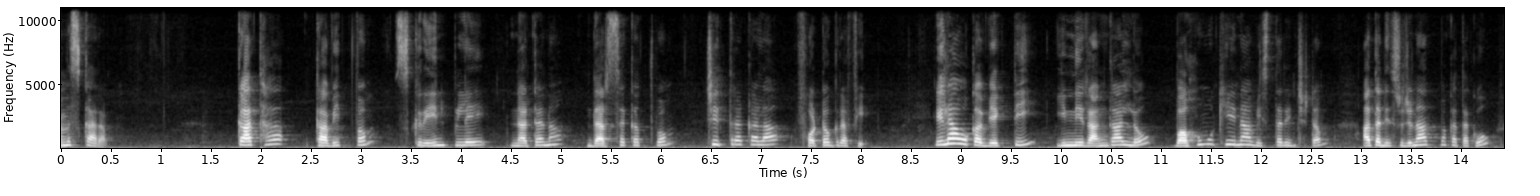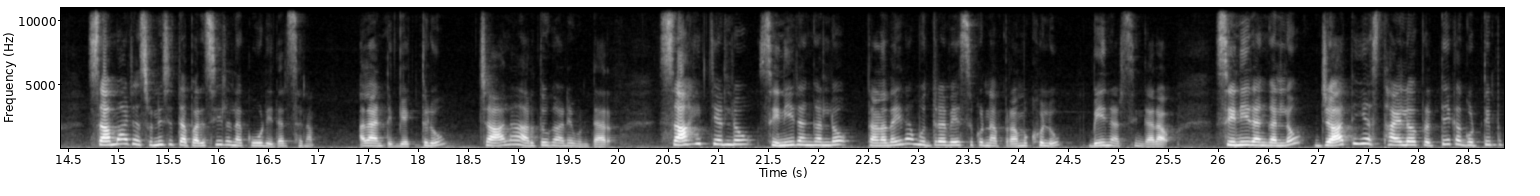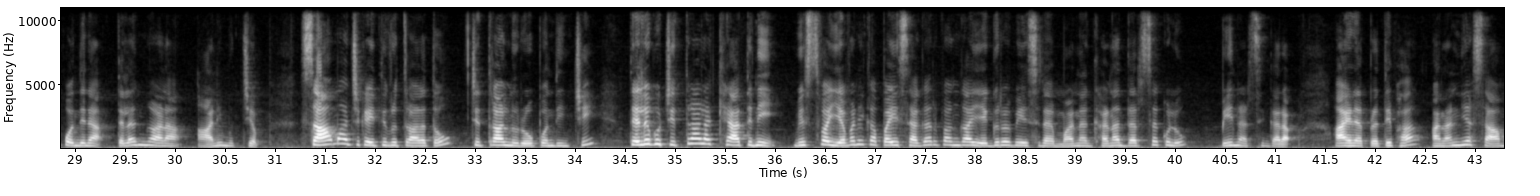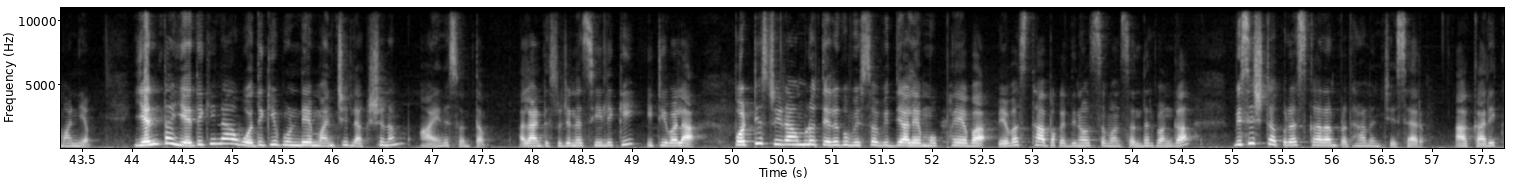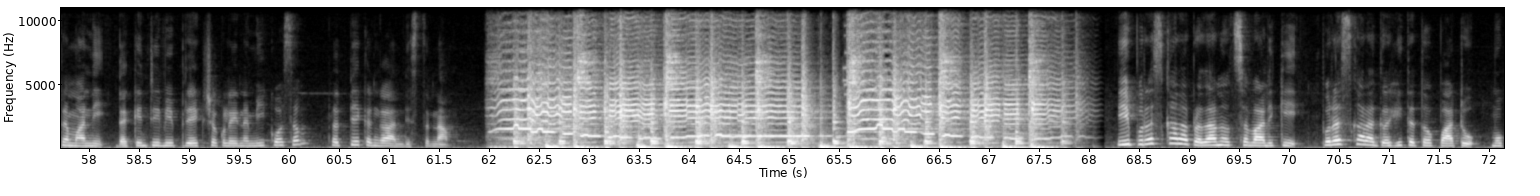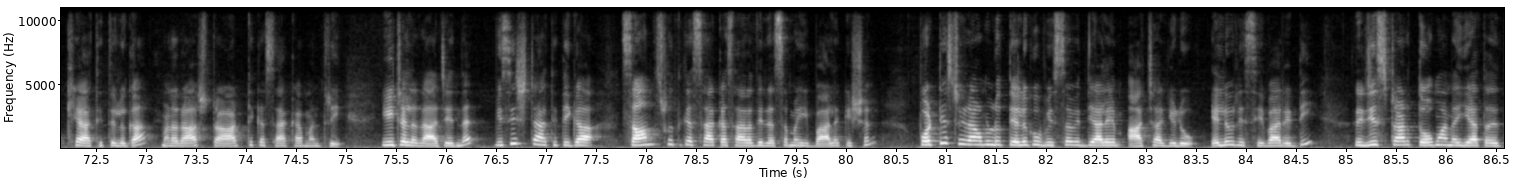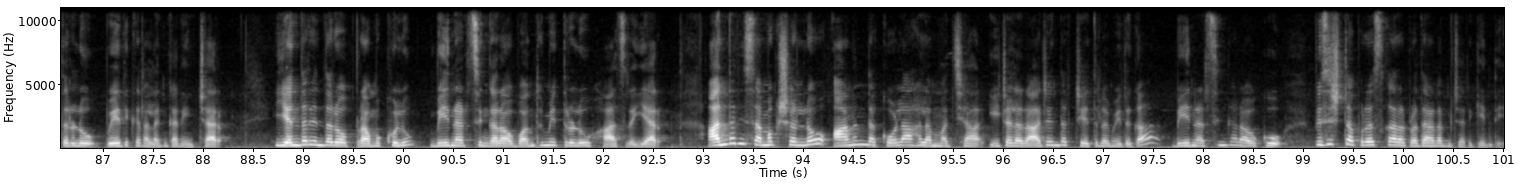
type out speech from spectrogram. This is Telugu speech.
నమస్కారం. కథ కవిత్వం స్క్రీన్ ప్లే నటన దర్శకత్వం చిత్రకళ ఫోటోగ్రఫీ. ఇలా ఒక వ్యక్తి ఇన్ని రంగాల్లో బహుముఖీన విస్తరించటం అతడి సృజనాత్మకతకు సమాజ సునిశిత పరిశీలనకు నిదర్శనం. అలాంటి వ్యక్తులు చాలా అరుదుగానే ఉంటారు. సాహిత్యంలో సినీ రంగంలో తనదైన ముద్ర వేసుకున్న ప్రముఖులు బి. నరసింగారావు సినీ రంగంలో జాతీయ స్థాయిలో ప్రత్యేక గుర్తింపు పొందిన తెలంగాణ ఆణిముత్యం. సామాజిక ఇతివృత్తాలతో చిత్రాలను రూపొందించి తెలుగు చిత్రాల ఖ్యాతిని విశ్వ యవనికపై సగర్వంగా ఎగురవేసిన మన ఘన దర్శకులు బి. నరసింహారావు. ఆయన ప్రతిభ అనన్య సామాన్యం. ఎంత ఎదిగినా ఒదిగి ఉండే మంచి లక్షణం ఆయన సొంతం. అలాంటి సృజనశీలికి ఇటీవల పొట్టి శ్రీరాములు తెలుగు విశ్వవిద్యాలయం ముప్పైవ వ్యవస్థాపక దినోత్సవం సందర్భంగా విశిష్ట పురస్కారం ప్రదానం చేశారు. ఆ కార్యక్రమాన్ని దక్కిన్ టీవీ ప్రేక్షకులైన మీకోసం ప్రత్యేకంగా అందిస్తున్నాం. ఈ పురస్కార ప్రధానోత్సవానికి పురస్కార గ్రహీతతో పాటు ముఖ్య అతిథులుగా మన రాష్ట్ర ఆర్థిక శాఖ మంత్రి ఈటల రాజేందర్ విశిష్ట అతిథిగా సాంస్కృతిక శాఖ సారథి రసమయి బాలకిషన్ పొట్టి శ్రీరాములు తెలుగు విశ్వవిద్యాలయం ఆచార్యులు ఎల్లూరి శివారెడ్డి రిజిస్ట్రార్ తోమానయ్య తదితరులు వేదికను అలంకరించారు. ఎందరెందరో ప్రముఖులు బి నరసింగరావు బంధుమిత్రులు హాజరయ్యారు. అందరి సమక్షంలో ఆనంద కోలాహలం మధ్య ఈటల రాజేందర్ చేతుల మీదుగా బి నరసింగరావుకు విశిష్ట పురస్కార ప్రదానం జరిగింది.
